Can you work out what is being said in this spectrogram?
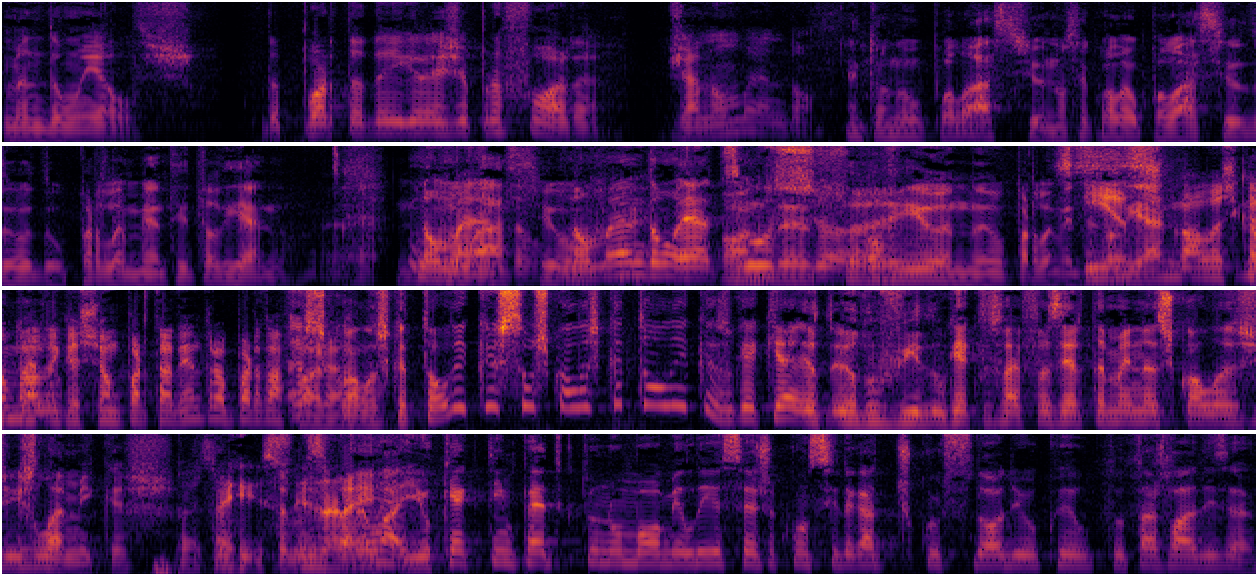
mandam eles. Da porta da igreja para fora, já não mandam. Então no palácio, não sei qual é o palácio do, do Parlamento italiano. eh, no Não mandam, não mandam, é- onde os- se reúne o Parlamento E as italiano. escolas não mandam. católicas são porta dentro ou porta As fora? escolas católicas são escolas católicas. O que é que é? Eu, eu duvido o que é que se vai fazer também nas escolas islâmicas. Pois é isso, Olha lá, e o que é que te impede que tu numa homilia seja considerado discurso de ódio aquilo que tu estás lá a dizer?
